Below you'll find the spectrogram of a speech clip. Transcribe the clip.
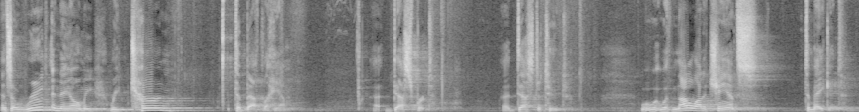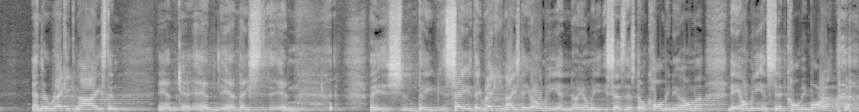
And so Ruth and Naomi return to Bethlehem, uh, desperate, uh, destitute, w- with not a lot of chance to make it. And they're recognized and, and, and, and, they, and they, they say they recognize Naomi, and Naomi says this: "Don't call me Naomi, Naomi. Instead, call me Mara." I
